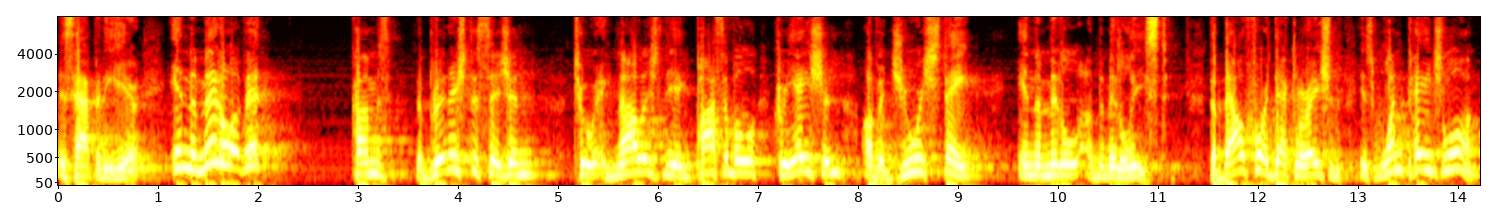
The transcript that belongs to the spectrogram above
is happening here. In the middle of it comes the British decision to acknowledge the possible creation of a Jewish state in the middle of the Middle East. The Balfour Declaration is one page long,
